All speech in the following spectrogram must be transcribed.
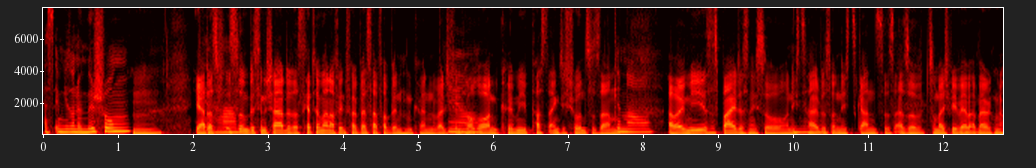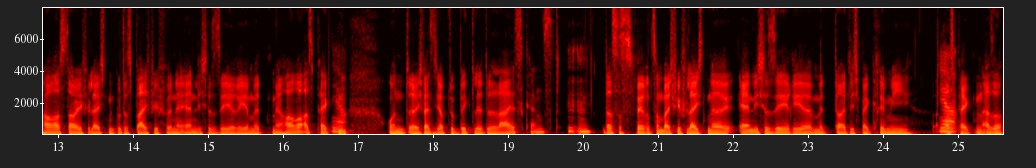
Das ist irgendwie so eine Mischung. Mhm. Ja, das Ja. ist so ein bisschen schade. Das hätte man auf jeden Fall besser verbinden können, weil ich finde, Ja. Horror und Krimi passt eigentlich schon zusammen. Genau. Aber irgendwie ist es beides nicht so, nichts Ja. Halbes und nichts Ganzes. Also zum Beispiel wäre American Horror Story vielleicht ein gutes Beispiel für eine ähnliche Serie mit mehr Horroraspekten. Und äh, ich weiß nicht, ob du Big Little Lies kennst. Mm-mm. Das ist, wäre zum Beispiel vielleicht eine ähnliche Serie mit deutlich mehr Krimi-Aspekten. Also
